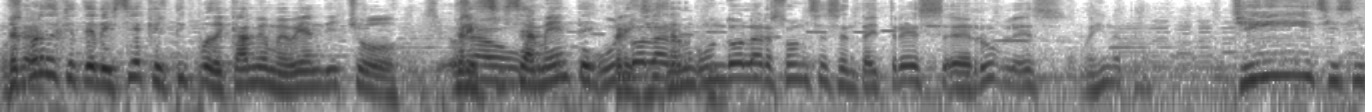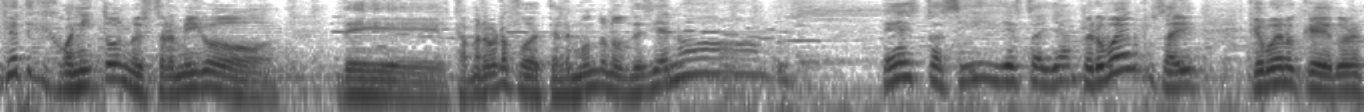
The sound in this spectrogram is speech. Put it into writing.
O ¿Te sea, acuerdas que te decía que el tipo de cambio me habían dicho sí, o sea, precisamente? un, dólar, precisamente. un dólar son 63 eh, rubles, imagínate. Sí, sí, sí. Fíjate que Juanito, nuestro amigo de camarógrafo de Telemundo, nos decía, no, pues esto así y esto allá. Pero bueno, pues ahí, qué bueno que duran.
